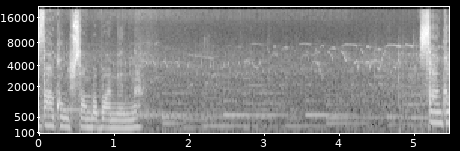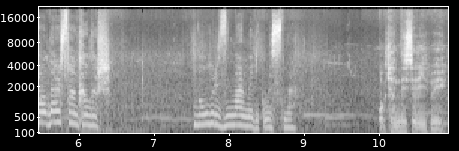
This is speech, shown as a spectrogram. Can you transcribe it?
kez daha konuşsam babaannenle. Sen kal dersen kalır. Ne olur izin verme gitmesine. O kendi istedi gitmeyi.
